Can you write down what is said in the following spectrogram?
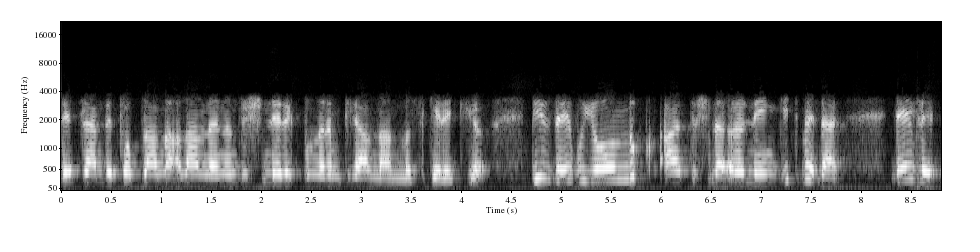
depremde toplanma alanlarının düşünülerek bunların planlanması gerekiyor. Bir de bu yoğunluk artışına örneğin gitmeden devlet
